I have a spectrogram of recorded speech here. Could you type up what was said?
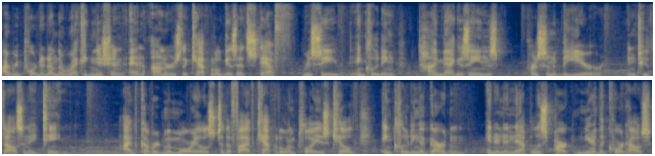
I reported on the recognition and honors the Capital Gazette staff received, including Time Magazine's Person of the Year in 2018. I've covered memorials to the five Capital employees killed, including a garden in an Annapolis park near the courthouse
